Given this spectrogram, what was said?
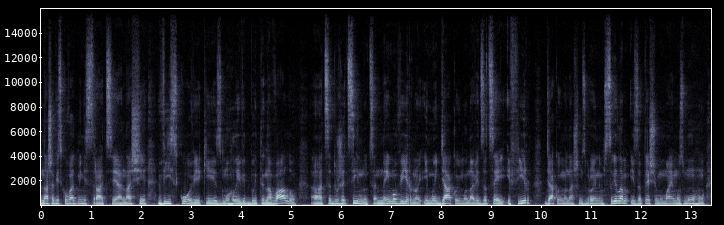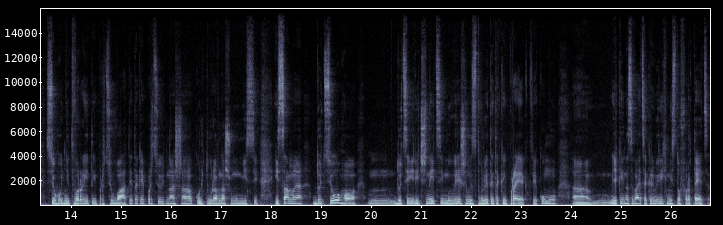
наша військова адміністрація, наші військові, які змогли відбити навалу, е, це дуже цінно, це неймовірно. І ми дякуємо навіть за цей ефір. Дякуємо нашим збройним силам і за те, що ми маємо змогу сьогодні творити і працювати, так як працює наша культура в нашому місті. І саме до цього, до цієї річниці, ми вирішили створити такий проект, в якому е, який називається Кривий Ріг місто фортеця.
